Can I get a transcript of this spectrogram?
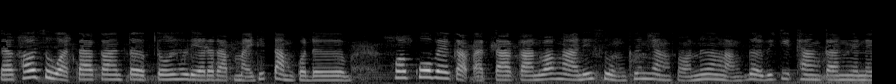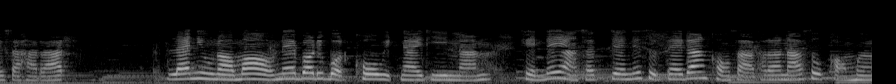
และเข้าสู่อัตราการเติบโตเฉลี่ยระดับใหม่ที่ต่ำกว่าเดิม ควบคู่ไปกับอัตราการว่างงานที่สูงขึ้นอย่างต่อเนื่องหลังเกิดวิกฤตทางการเงินในสหรัฐ และ New Normal ในบริบทโควิด -19 นั้น เห็นได้อย่างชัดเจนที่สุดในด้านของสาธารณสุขของเมือง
